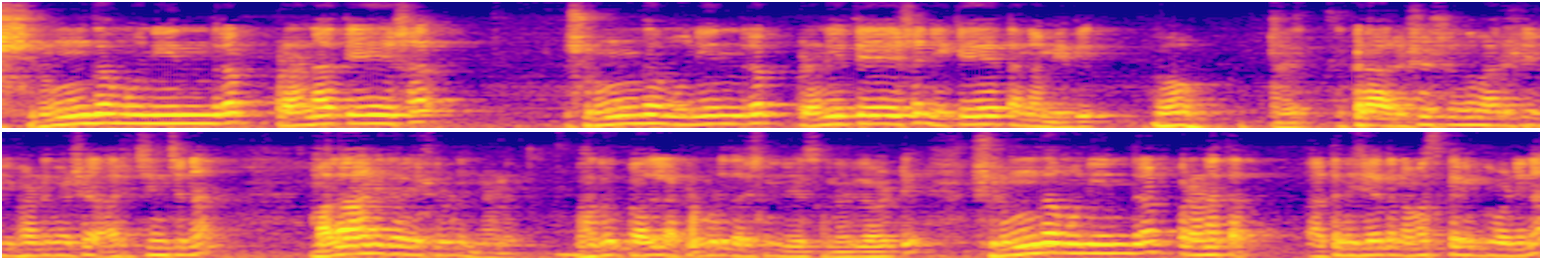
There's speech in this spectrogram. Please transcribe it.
శృంగమునీంద్ర ప్రణతేశ శృంగమునీంద్ర ప్రణితేశ నికేతనమిది. ఇక్కడ ఋషిశృంగ మహర్షి విభాండ మహర్షి అర్చించిన మలానికరేశ్వరుడు ఉన్నాడు భగవత్పాదులు అక్కడ కూడా దర్శనం చేసుకున్నారు కాబట్టి శృంగమునీంద్ర ప్రణత అతని చేత నమస్కరింపబడిన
